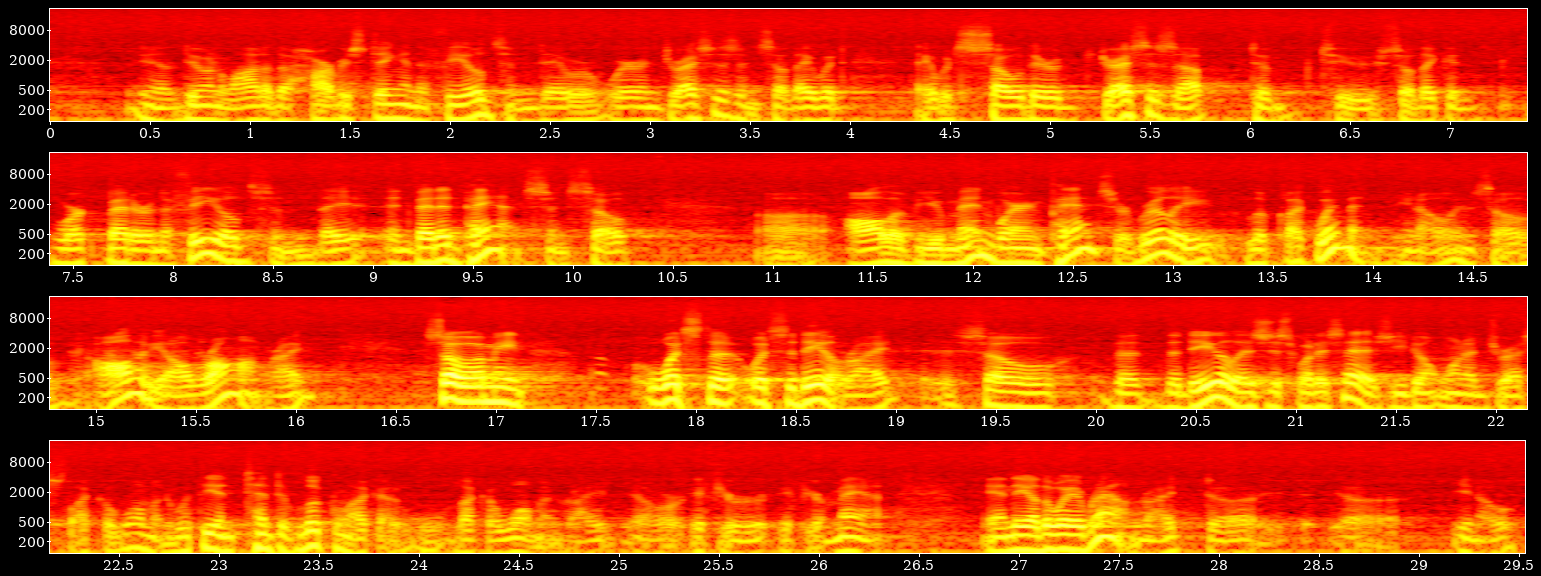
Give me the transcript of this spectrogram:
you know, doing a lot of the harvesting in the fields, and they were wearing dresses, and so they would they would sew their dresses up to, to so they could work better in the fields, and they invented pants, and so uh, all of you men wearing pants are really look like women, you know, and so all of you all wrong, right? So I mean, what's the what's the deal, right? So the, the deal is just what it says. You don't want to dress like a woman with the intent of looking like a, like a woman, right? Or if you're, if you're a man. And the other way around, right? Uh, uh, you know,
